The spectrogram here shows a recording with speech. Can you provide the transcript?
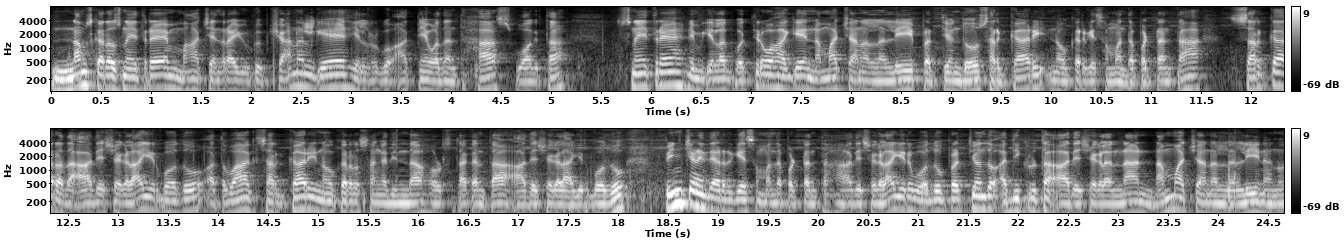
ನಮಸ್ಕಾರ ಸ್ನೇಹಿತರೆ, ಮಹಾಚಂದ್ರ ಯೂಟ್ಯೂಬ್ ಚಾನಲ್ಗೆ ಎಲ್ರಿಗೂ ಆತ್ಮೀಯವಾದಂತಹ ಸ್ವಾಗತ. ಸ್ನೇಹಿತರೆ, ನಿಮಗೆಲ್ಲ ಗೊತ್ತಿರೋ ಹಾಗೆ ನಮ್ಮ ಚಾನಲ್ನಲ್ಲಿ ಪ್ರತಿಯೊಂದು ಸರ್ಕಾರಿ ನೌಕರಿಗೆ ಸಂಬಂಧಪಟ್ಟಂತಹ ಸರ್ಕಾರದ ಆದೇಶಗಳಾಗಿರ್ಬೋದು ಅಥವಾ ಸರ್ಕಾರಿ ನೌಕರರ ಸಂಘದಿಂದ ಹೊರಡಿಸ್ತಕ್ಕಂಥ ಆದೇಶಗಳಾಗಿರ್ಬೋದು, ಪಿಂಚಣಿದಾರರಿಗೆ ಸಂಬಂಧಪಟ್ಟಂತಹ ಆದೇಶಗಳಾಗಿರ್ಬೋದು, ಪ್ರತಿಯೊಂದು ಅಧಿಕೃತ ಆದೇಶಗಳನ್ನು ನಮ್ಮ ಚಾನಲ್ನಲ್ಲಿ ನಾನು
